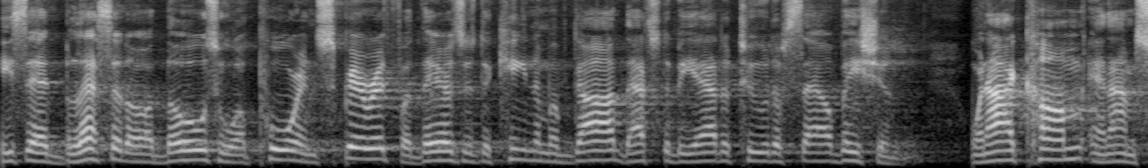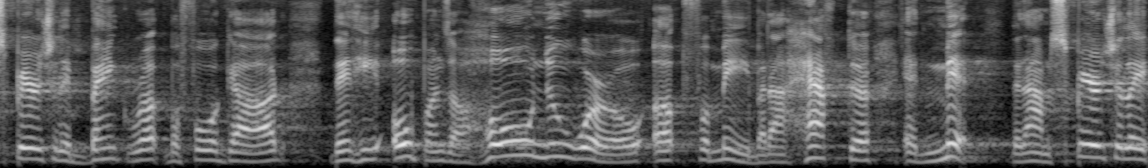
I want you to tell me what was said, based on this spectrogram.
he said, Blessed are those who are poor in spirit, for theirs is the kingdom of God. That's the beatitude of salvation. When I come and I'm spiritually bankrupt before God, then He opens a whole new world up for me. But I have to admit that I'm spiritually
